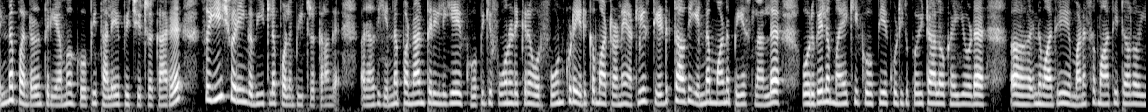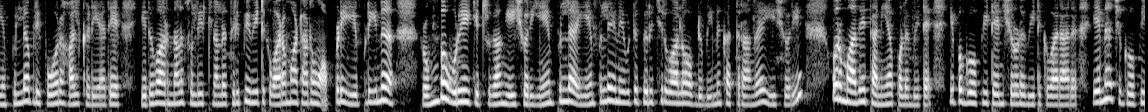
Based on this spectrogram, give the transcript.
என்ன பண்ணுறதுன்னு தெரியாமல் கோபி தலையை பிச்சிட்டு இருக்காரு. ஸோ ஈஸ்வரி இங்கே வீட்டில் புலம்பிட்டு இருக்காங்க. அதாவது என்ன பண்ணான்னு தெரியலையே. கோபிக்கு ஃபோன் எடுக்கிற ஒரு ஃபோன் கூட எடுக்க மாட்டானே அட்லீஸ்ட் எடுத்தாவது என்னம்மான்னு பேசலாம்ல. ஒருவேளை மயக்கி கோபியை கூட்டிகிட்டு போயிட்டாலோ கையோட இந்த மாதிரி மனசை மாற்றிட்டாலோ என் பிள்ளை அப்படி போகிற ஆள் கிடையாதே. எதுவாக இருந்தாலும் சொல்லிருக்கலாம்ல. திருப்பி வீட்டுக்கு வரமாட்டானோ? அப்படி எப்படின்னு ரொம்ப உருகிக்கிட்டு இருக்காங்க ஈஸ்வரி. என் பிள்ளை என் பிள்ளை என்னை விட்டு பிரிச்சிருவாளோ அப்படி இப்படின்னு கத்துறாங்க ஈஸ்வரி. ஒரு மாதிரி தனி தனியாக புலம்பிட்டேன். இப்போ கோபி டென்ஷனோட வீட்டுக்கு வராரு. என்னாச்சு கோபி?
